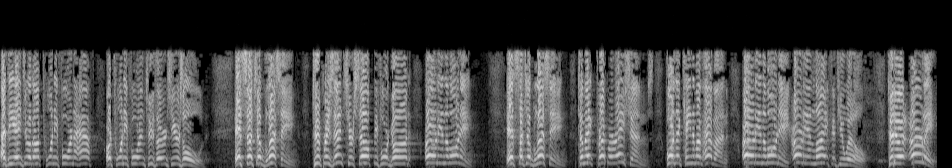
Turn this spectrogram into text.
at the age of about 24 and a half or 24 and two thirds years old. It's such a blessing to present yourself before God early in the morning. It's such a blessing to make preparations for the kingdom of heaven early in the morning, early in life, if you will. To do it early,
